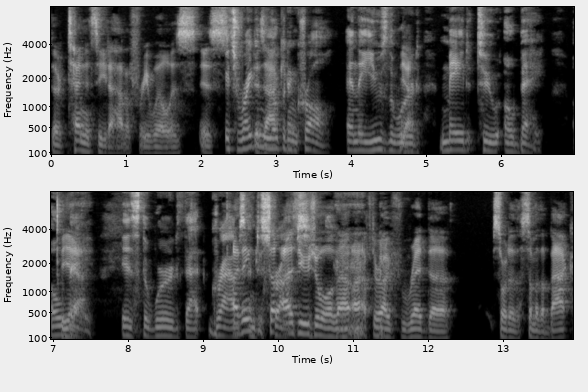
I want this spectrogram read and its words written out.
their tendency to have a free will is is It's right in is the accurate. opening crawl, and they use the word "made to obey." Obey Yeah. Is the word that grabs I and think so, describes. as usual now after I've read the sort of some of the back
